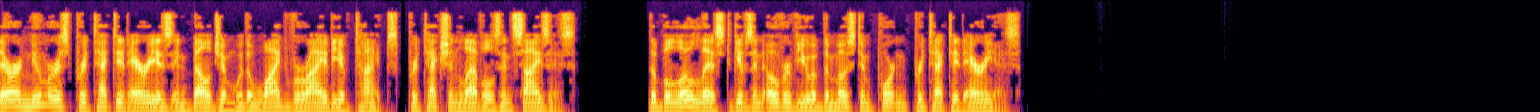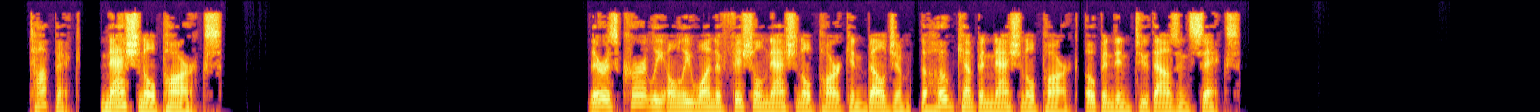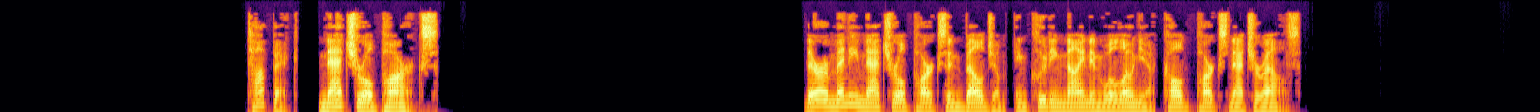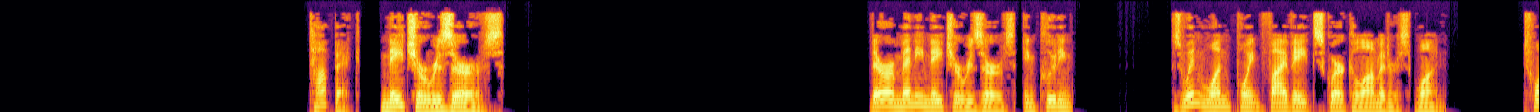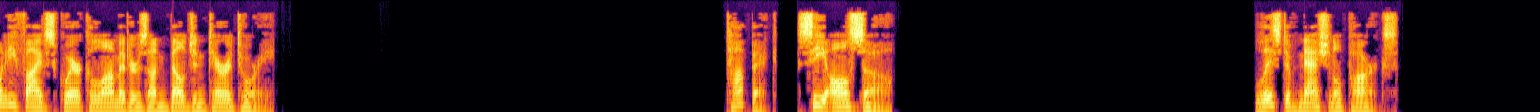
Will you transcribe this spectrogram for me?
There are numerous protected areas in Belgium with a wide variety of types, protection levels and sizes. The below list gives an overview of the most important protected areas. National parks There is currently only one official national park in Belgium, the Hoge Kempen National Park, opened in 2006. Natural parks There are many natural parks in Belgium, including nine in Wallonia called Parcs Naturels. Nature reserves There are many nature reserves, including Zwin 1.58 square kilometers 1 25 square kilometers on Belgian territory. Topic. See also. List of national parks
